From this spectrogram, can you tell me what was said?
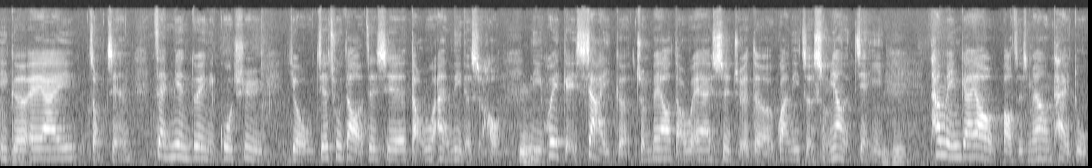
一个 AI 总监，在面对你过去有接触到这些导入案例的时候，嗯、你会给下一个准备要导入 AI 视觉的管理者什么样的建议？嗯、他们应该要保持什么样的态度，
